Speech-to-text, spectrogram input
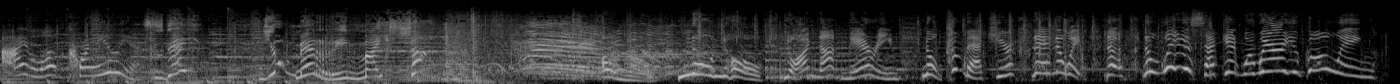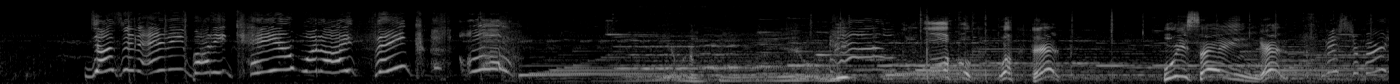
I love Cornelius. Today, you marry my son. No. No, no. No, I'm not marrying. No, come back here. No, no, wait. No, no, wait a second. Where, where are you going? Doesn't anybody care what I think? Ugh. Oh, well, help! Who is saying help? Mr. Bird,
